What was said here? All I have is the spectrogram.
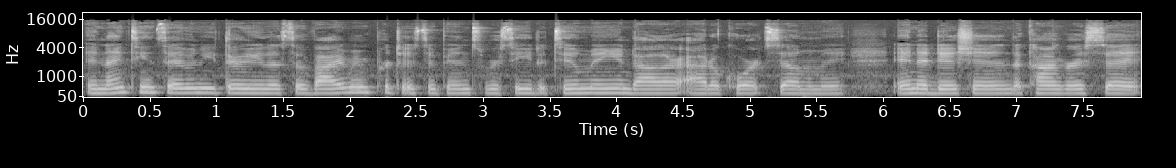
In 1973, the surviving participants received a $2 million out of court settlement. In addition, the Congress set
